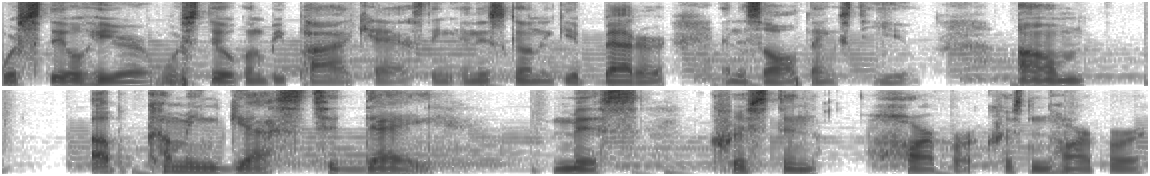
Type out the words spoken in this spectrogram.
we're still here we're still going to be podcasting and it's going to get better and it's all thanks to you um upcoming guest today miss kristen harper kristen harper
